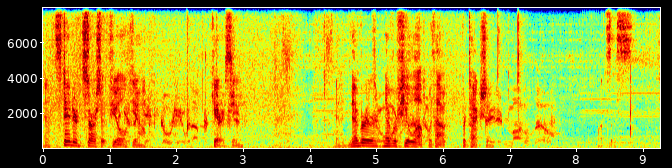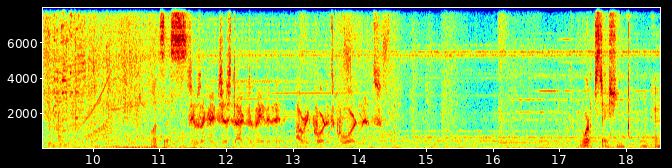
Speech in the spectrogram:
Yeah, standard starship fuel, you know, go here kerosene. Yeah, never, never fuel up without protection. Model, though. What's this? What's this? Seems like I just activated it. I'll record its coordinates. Warp station. Okay.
